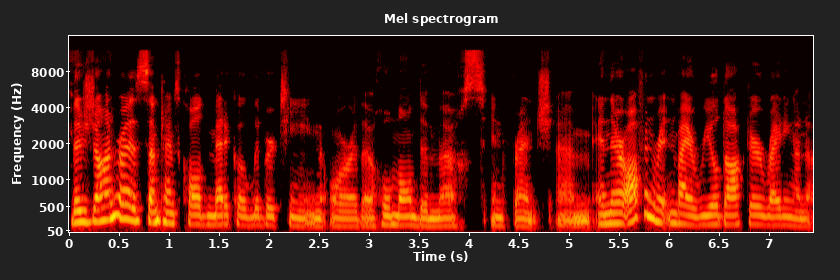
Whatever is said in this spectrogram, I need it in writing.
the genre is sometimes called medico libertine or the roman de mœurs in French, um, and they're often written by a real doctor writing on,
